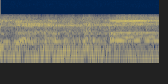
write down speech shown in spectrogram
goes on. Uh,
